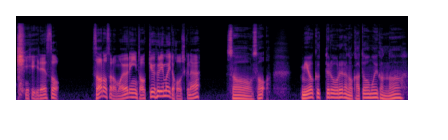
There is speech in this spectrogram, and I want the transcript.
切れそう。そろそろ最寄りに特急振り向いてほしくね。そうそう見送ってる俺らの片思い感な。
